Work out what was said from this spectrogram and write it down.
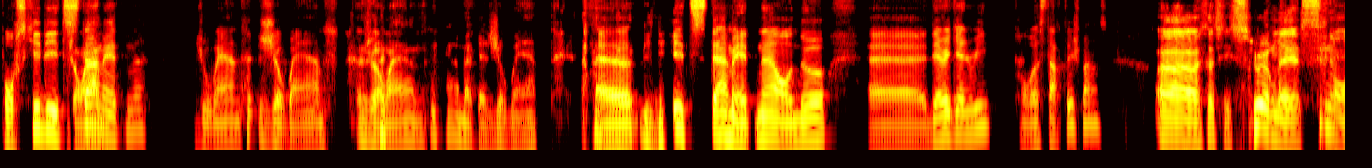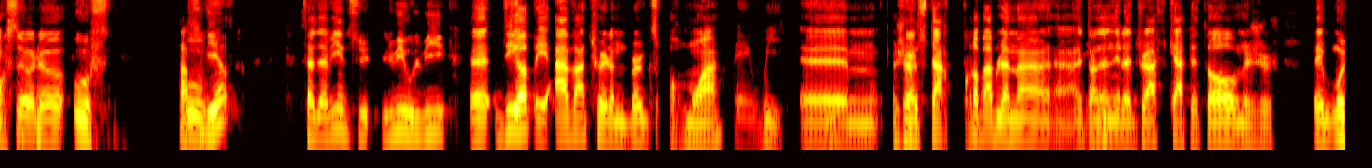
Pour ce qui est des Titans maintenant, Joanne, Joanne. Joanne. Elle m'appelle Joanne. Euh, les Titans maintenant, on a euh, Derrick Henry. On va starter, je pense. Ah, ça, c'est sûr, mais sinon, ça, là, ouf. ouf ça devient du lui ou lui. Euh, Diop est avant Burks pour moi. Ben oui. Euh, je le start probablement, euh, étant ben donné le draft capital, mais je, moi,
